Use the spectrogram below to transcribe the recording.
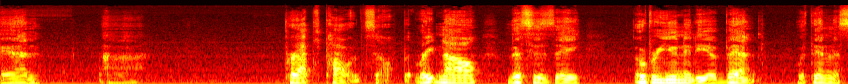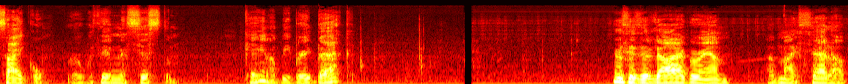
and uh, perhaps power itself. But right now, this is a over unity event within the cycle or within the system. Okay, and I'll be right back. This is a diagram of my setup.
